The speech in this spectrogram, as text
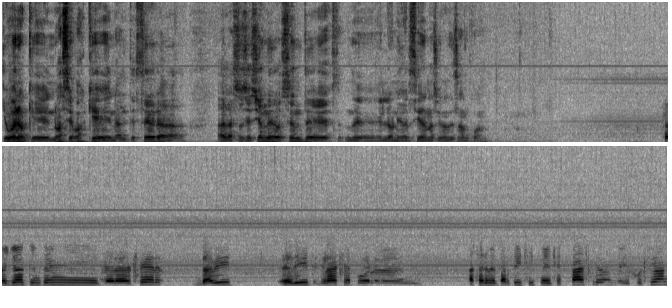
que bueno, que no hace más que enaltecer a, a la Asociación de Docentes de la Universidad Nacional de San Juan. Soy yo quien tengo que agradecer, David, Edith, gracias por eh, hacerme partícipe de este espacio de difusión.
